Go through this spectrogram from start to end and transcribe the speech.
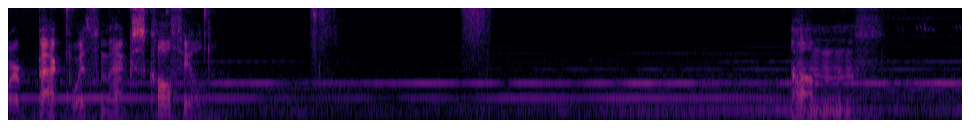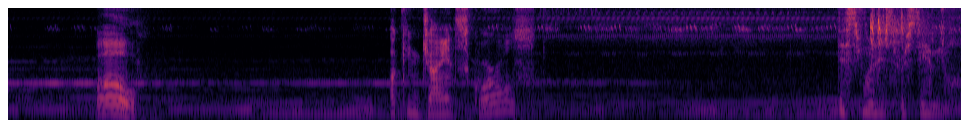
We're back with Max Caulfield. Um. Whoa! Fucking giant squirrels? This one is for Samuel.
